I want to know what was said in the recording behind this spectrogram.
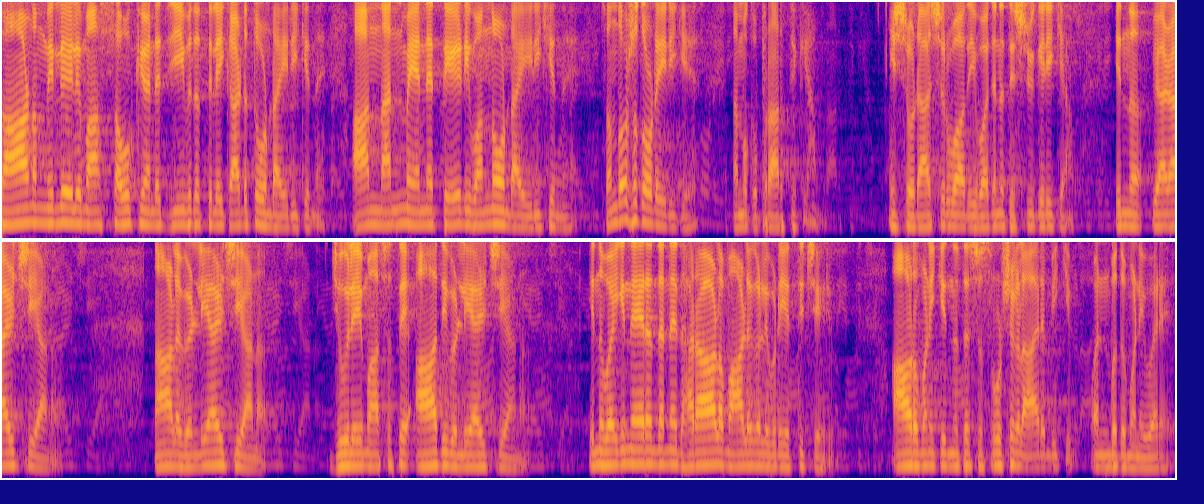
കാണുന്നില്ലെങ്കിലും ആ സൗഖ്യം എന്റെ ജീവിതത്തിലേക്ക് അടുത്തുകൊണ്ടായിരിക്കുന്നത് ആ നന്മ എന്നെ തേടി വന്നുകൊണ്ടായിരിക്കുന്നത് സന്തോഷത്തോടെ ഇരിക്കുക നമുക്ക് പ്രാർത്ഥിക്കാം. ഈശോയുടെ ആശീർവാദം ഈ വചനത്തെ സ്വീകരിക്കാം. ഇന്ന് വ്യാഴാഴ്ചയാണ്. നാളെ വെള്ളിയാഴ്ചയാണ്. ജൂലൈ മാസത്തെ ആദ്യ വെള്ളിയാഴ്ചയാണ്. ഇന്ന് വൈകുന്നേരം തന്നെ ധാരാളം ആളുകൾ ഇവിടെ എത്തിച്ചേരും. ആറു മണിക്ക് ഇന്നത്തെ ശുശ്രൂഷകൾ ആരംഭിക്കും. ഒൻപത് മണി വരെ.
